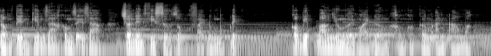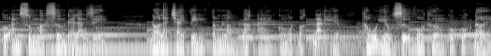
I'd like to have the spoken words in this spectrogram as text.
Đồng tiền kiếm ra không dễ dàng, Cho nên khi sử dụng phải đúng mục đích. Có biết bao nhiêu người ngoài đường không có cơm ăn áo mặc, Tôi ăn sung mặc sướng để làm gì? Đó là trái tim tấm lòng bác ái của một bậc đại hiệp, Thấu hiểu sự vô thường của cuộc đời.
